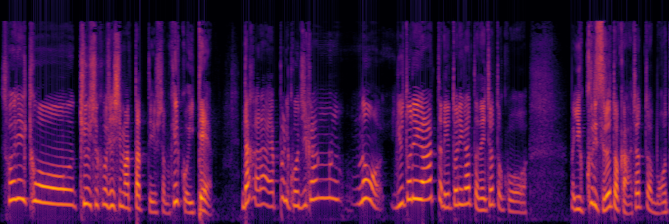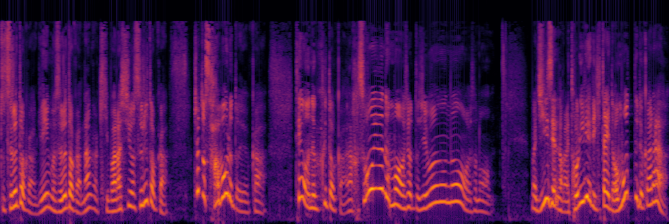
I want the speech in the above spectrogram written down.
それでこう、休職をしてしまったっていう人も結構いて、だからやっぱりこう時間のゆとりがあったらゆとりがあったで、ちょっとこう、ゆっくりするとか、ちょっとぼーっとするとか、ゲームするとか、なんか気晴らしをするとか、ちょっとサボるというか、手を抜くとか、なんかそういうのもちょっと自分の、その、まあ、人生の中に取り入れていきたいと思ってるから、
